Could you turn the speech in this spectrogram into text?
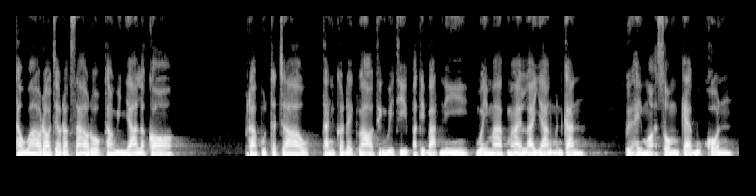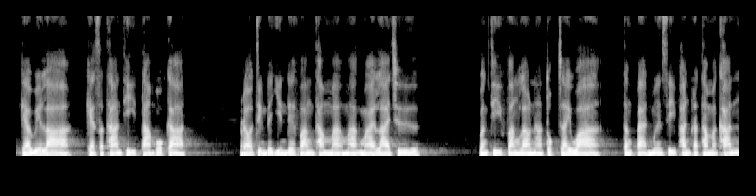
ถ้าว่าเราจะรักษาโรคทางวิญญาณแล้วก็ พระพุทธเจ้าท่านก็ได้กล่าวถึงวิธีปฏิบัตินี้ไว้มากมายหลายอย่างเหมือนกัน เพื่อให้เหมาะสมแก่บุคคล แก่เวลา แก่สถานที่ตามโอกาส เราจึงได้ยินได้ฟังธรรมะมากมายหลายชื่อ บางทีฟังแล้วน่าตกใจว่าตั้งแปดหมื่นสี่พันพระธรรมขันธ์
